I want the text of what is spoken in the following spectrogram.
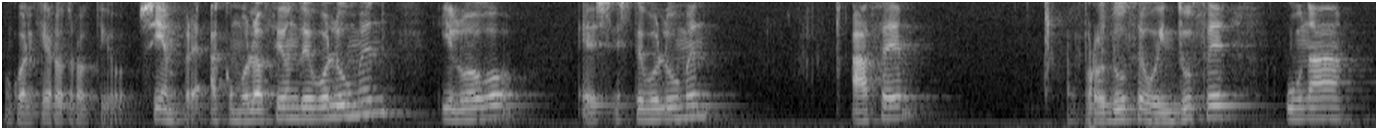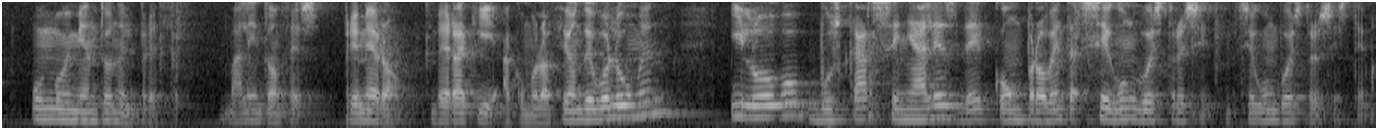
o cualquier otro activo. Siempre acumulación de volumen y luego este volumen hace, produce o induce una, un movimiento en el precio. ¿Vale? Entonces, primero ver aquí acumulación de volumen y luego buscar señales de compra o venta según vuestro, según vuestro sistema.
